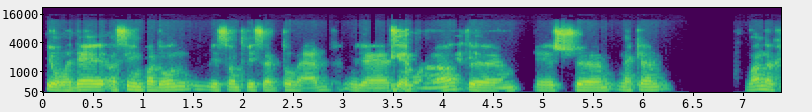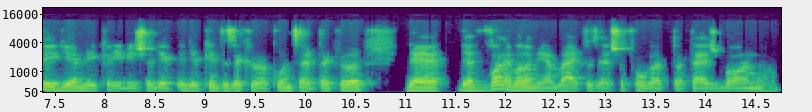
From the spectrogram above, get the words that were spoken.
Jó, de a színpadon viszont viszed tovább ugye ezt Igen. a vonalat, és nekem vannak régi emlékeim is egy, egyébként ezekről a koncertekről, de, de van-e valamilyen változás a fogadtatásban?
